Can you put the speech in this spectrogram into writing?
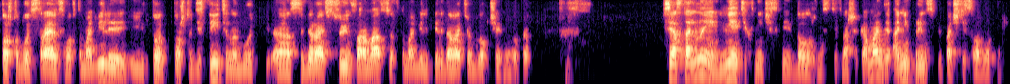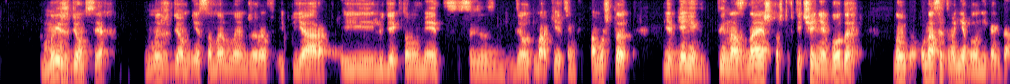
то, что будет встраиваться в автомобиле, и то, то что действительно будет собирать всю информацию в автомобиле, передавать ее блокчейн. Вот Все остальные не технические должности в нашей команде, они, в принципе, почти свободны. Мы ждем всех, мы ждем и SMM-менеджеров, и PR, и людей, кто умеет делать маркетинг. Потому что, Евгений, ты нас знаешь, то, что в течение года ну, у нас этого не было никогда.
